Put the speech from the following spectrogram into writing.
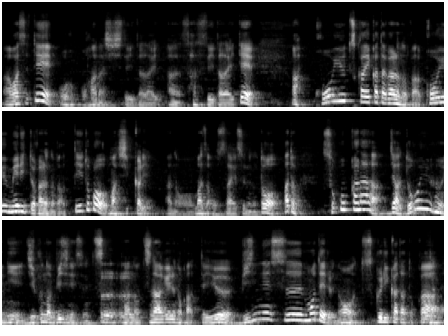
合わせてお話ししていただいあ、させていただいて、あ、こういう使い方があるのか、こういうメリットがあるのかっていうところを、まあ、しっかり、あの、まずはお伝えするのと、あと、そこから、じゃあどういうふうに自分のビジネスにつ,、うんうんあのつなげるのかっていうビジネスモデルの作り方とか、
